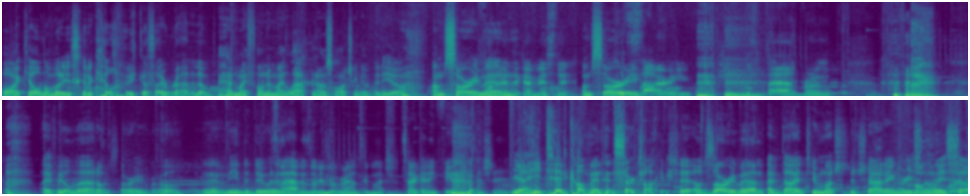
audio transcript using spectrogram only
Well, I killed him, but he's gonna kill me because I ratted him. I had my phone in my lap and I was watching a video. I'm sorry, Fuck, I man. think I missed it. I'm sorry. Sorry. it was bad, bro. I feel bad. I'm sorry, bro. I didn't mean to do it. That's what happens when you move around too much. Start getting feelings and shit. Yeah, he did come in and start talking shit. I'm sorry, man. I've died too much to chatting recently, Holy so.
